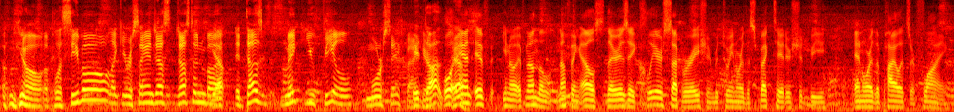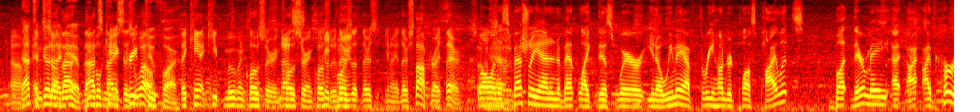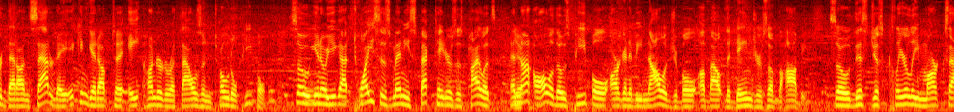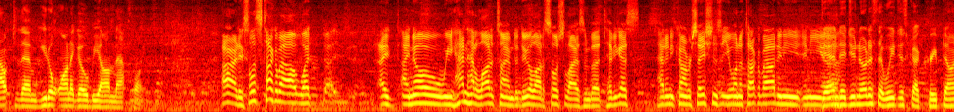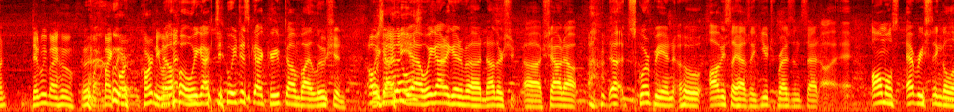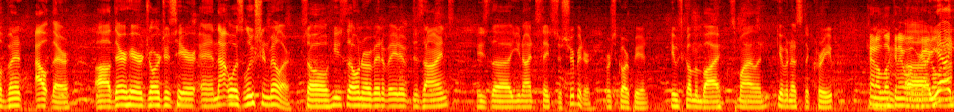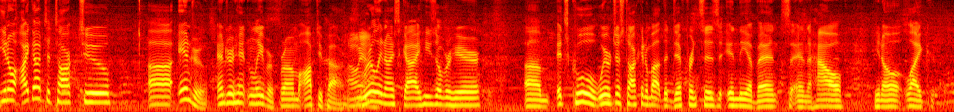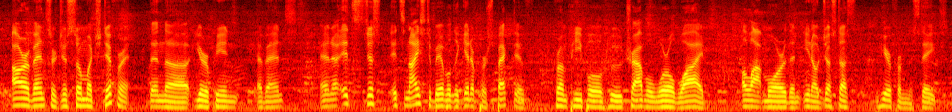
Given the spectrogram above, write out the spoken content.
you know a placebo, like you were saying, Just, Justin, but Yep. it does make you feel more safe back It here. does. Well, Yeah. and if you know, if none the, nothing else, there is a clear separation between where the spectators should be and where the pilots are flying. Um, That's a good so that- idea. that's People can't nice as creep well. too far. They can't keep moving closer and That's closer and closer. good There's, a, there's, you know, they're stopped right there. So, Well, and Yeah. especially at an event like this where, you know, we may have 300 plus pilots, but there may, I, I, I've heard that on Saturday it can get up to 800 or 1,000 total people. So, you know, you got twice as many spectators as pilots, and Yeah. not all of those people are going to be knowledgeable about the dangers of the hobby. So this just clearly marks out to them you don't want to go beyond that point. Alrighty, so let's talk about what uh, I I know we hadn't had a lot of time to do a lot of socializing, but have you guys had any conversations that you want to talk about? Any any? Dan, uh, did you notice that we just got creeped on? did we by who? by Cour- Courtney, wasn't No, we got we just got creeped on by Lucian. Oh, we got, yeah, we got to give him another sh- uh, shout out. uh, Scorpion, who obviously has a huge presence at uh, almost every single event out there. Uh, they're here, George is here, and that was Lucian Miller. So he's the owner of Innov8tive Designs. He's the United States distributor for Scorpion. He was coming by, smiling, giving us the creep. Kind of looking at what we Uh, got going yeah, on. you know, I got to talk to uh, Andrew, Andrew Hinton Lever from OptiPower. Oh, yeah. Really nice guy. He's over here. Um, it's cool. We were just talking about the differences in the events and how, you know, like our events are just so much different than the European events. And uh, it's just, it's nice to be able to get a perspective from people who travel worldwide a lot more than, you know, just us here from the States.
